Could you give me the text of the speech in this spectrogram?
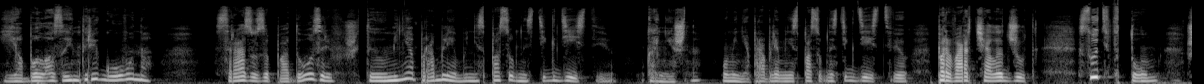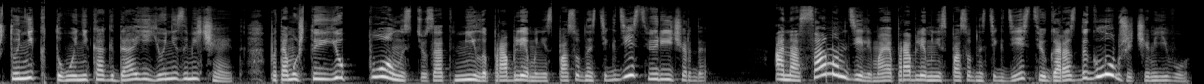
Я была заинтригована сразу заподозрив, что и у меня проблема неспособности к действию. «Конечно, у меня проблема неспособности к действию», — проворчала Джуд. «Суть в том, что никто никогда ее не замечает, потому что ее полностью затмила проблема неспособности к действию Ричарда. А на самом деле моя проблема неспособности к действию гораздо глубже, чем его».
